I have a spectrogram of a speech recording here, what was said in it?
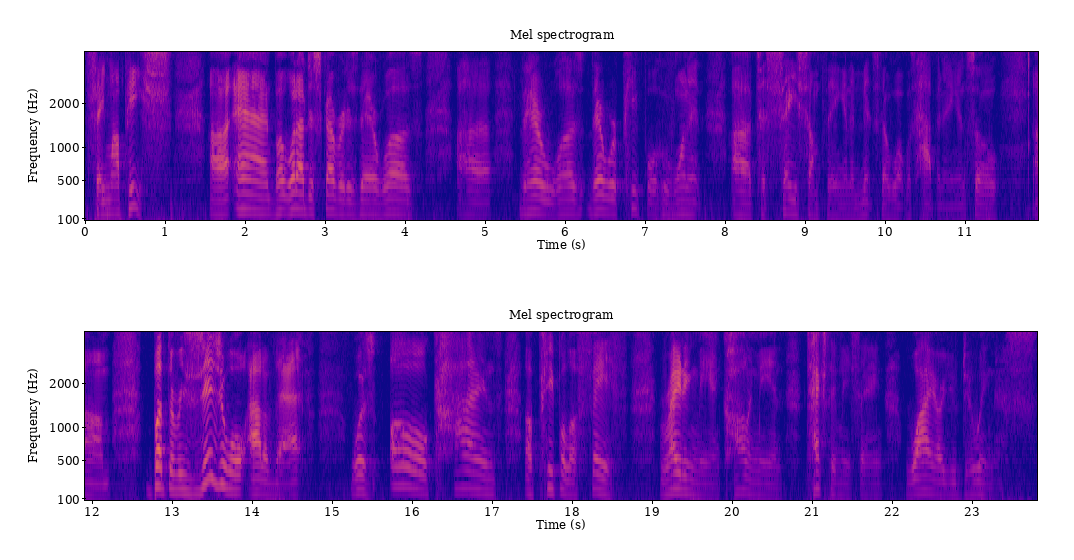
say my piece. Uh, and but what I discovered is there was uh, there was there were people who wanted uh, to say something in the midst of what was happening, and so. Um, but the residual out of that was all kinds of people of faith writing me and calling me and texting me saying, Why are you doing this?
